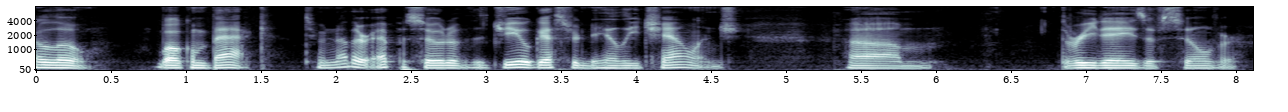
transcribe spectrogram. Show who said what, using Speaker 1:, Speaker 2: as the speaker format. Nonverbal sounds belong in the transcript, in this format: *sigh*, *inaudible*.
Speaker 1: Hello, welcome back to another episode of the GeoGuessr Daily Challenge. Um, three days of silver.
